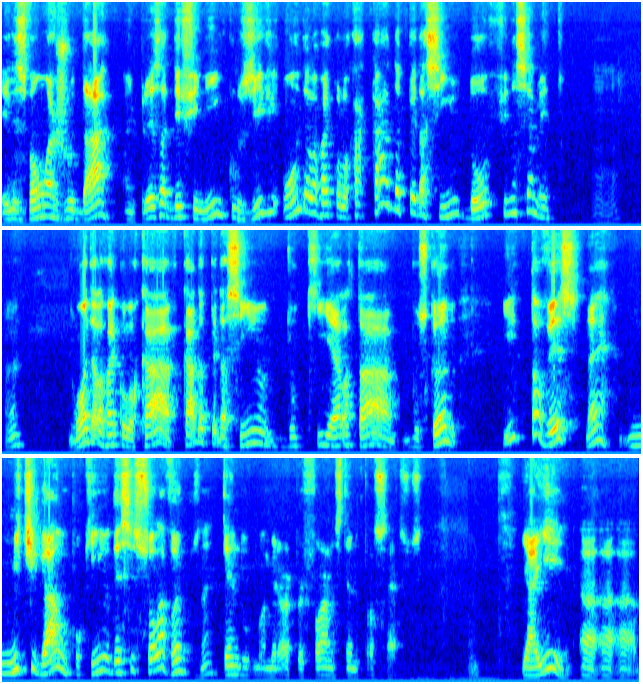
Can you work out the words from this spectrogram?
eles vão ajudar a empresa a definir, inclusive, onde ela vai colocar cada pedacinho do financiamento. Uhum. Né? Onde ela vai colocar cada pedacinho do que ela está buscando e talvez né, mitigar um pouquinho desses solavancos, né, tendo uma melhor performance, tendo processos. E aí, a, a, a,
